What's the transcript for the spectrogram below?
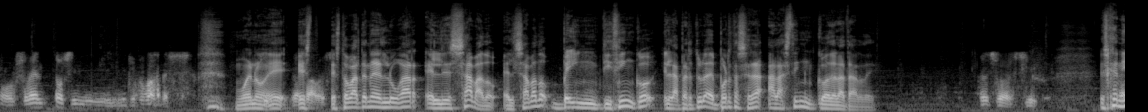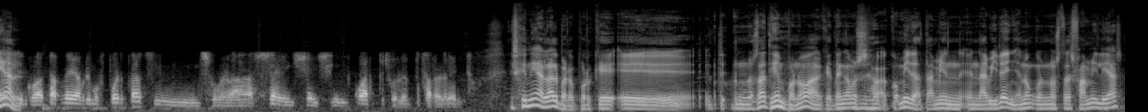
los eventos y lugares. Bueno, Sí, eh, es- esto va a tener lugar el sábado. El sábado 25, la apertura de puertas será a las 5 de la tarde. Eso es, sí. Es A las genial. cinco de la tarde abrimos puertas y sobre las seis, seis y cuarto suele empezar el evento. Es genial, Álvaro, porque eh, nos da tiempo, ¿no? A que tengamos esa comida también navideña, ¿no? Con nuestras familias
